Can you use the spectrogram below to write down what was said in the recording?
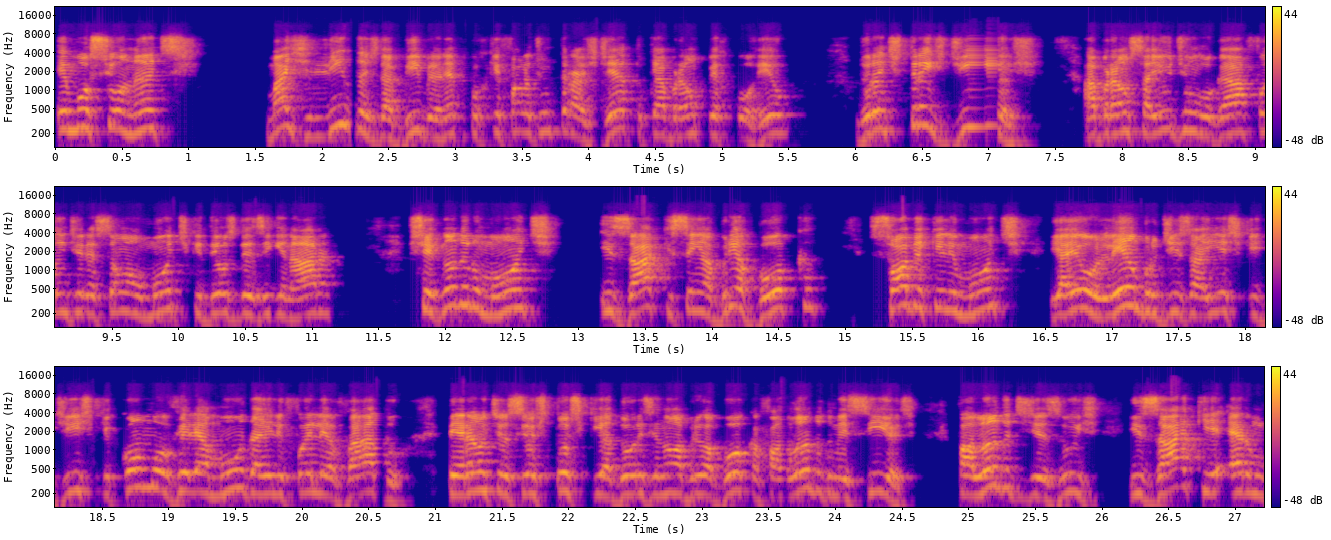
emocionantes, mais lindas da Bíblia, né? porque fala de um trajeto que Abraão percorreu. Durante três dias, Abraão saiu de um lugar, foi em direção ao monte que Deus designara. Chegando no monte, Isaac, sem abrir a boca, sobe aquele monte, e aí eu lembro de Isaías que diz que, como ovelha muda, ele foi levado perante os seus tosquiadores e não abriu a boca, falando do Messias, falando de Jesus. Isaac era um,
